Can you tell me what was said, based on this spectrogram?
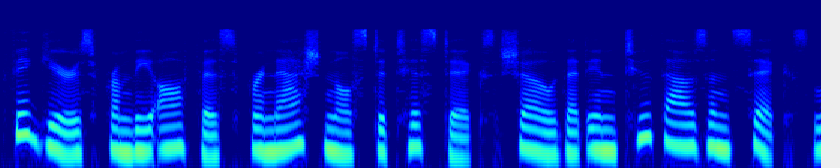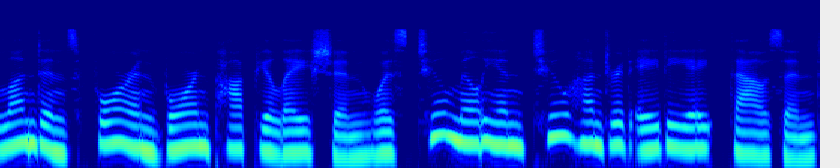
Figures from the Office for National Statistics show that in 2006 London's foreign-born population was 2,288,000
